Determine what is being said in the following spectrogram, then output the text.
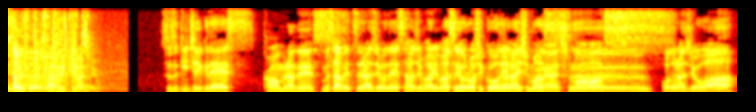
差別ラジオ無差別ラジオ鈴木一陸です。川村です無差別ラジオです。始まります。よろしくお願いします。よろしくお願いしますこのラジオは、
